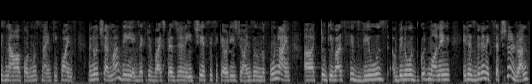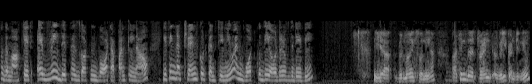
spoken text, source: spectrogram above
is now up almost 90 points. Vinod Sharma, the Executive Vice President at HDFC Securities, joins us on the phone line uh, to give us his views. Vinod, good morning. It has been an exceptional run for the market. Every dip has gotten bought up until now. You think that trend could continue and what could the order of the day be? Yeah, good morning, Sonia. I think the trend will continue.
